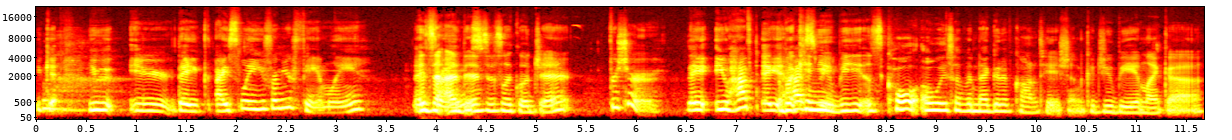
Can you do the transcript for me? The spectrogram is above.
you can you you they isolate you from your family. Is that uh, friends, is this like legit? for sure. They you have to. But can to you be. Is cult always have a negative connotation? Could you be in like a,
